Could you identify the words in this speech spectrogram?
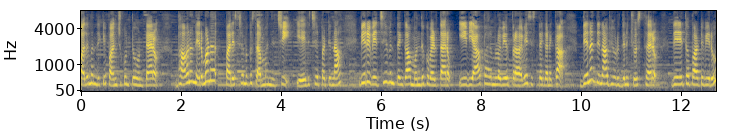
పది మందికి పంచుకుంటూ ఉంటారు. భవన నిర్మాణ పరిశ్రమకు సంబంధించి ఏది చేపట్టినా వీరు విజయవంతంగా ముందుకు వెళ్తారు. ఈ వ్యాపారంలో వీరు ప్రవేశిస్తే గనక దినదినాభివృద్ధిని చూస్తారు. దీనితో పాటు వీరు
